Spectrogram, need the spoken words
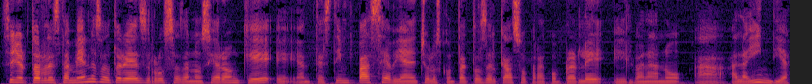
Señor Torres, también las autoridades rusas anunciaron que eh, ante este impasse habían hecho los contactos del caso para comprarle el banano a, la India.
